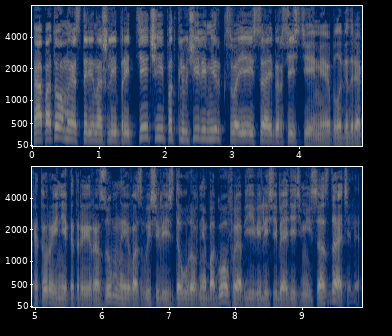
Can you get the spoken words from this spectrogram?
А потом эстери нашли предтечи и подключили мир к своей сайбер-системе, благодаря которой некоторые разумные возвысились до уровня богов и объявили себя детьми Создателя.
